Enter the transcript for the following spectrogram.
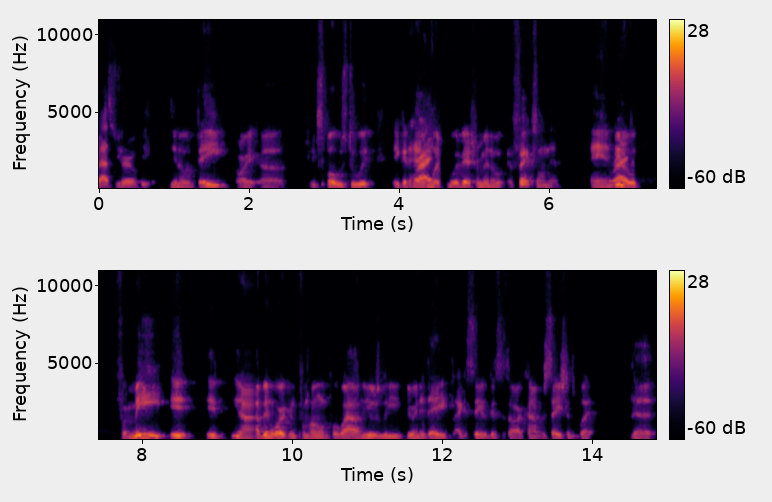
that's true you know if they are uh, exposed to it it could have right. much more detrimental effects on them and right. you know for me it it you know i've been working from home for a while and usually during the day like i said this is our conversations but the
